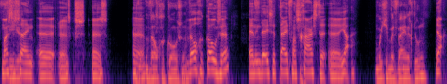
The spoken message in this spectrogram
maar ze zijn uh, uh, wel gekozen. Wel gekozen. En in deze tijd van schaarste, ja. Moet je met weinig doen? Ja.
